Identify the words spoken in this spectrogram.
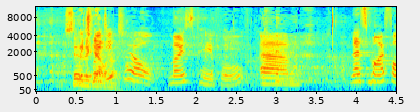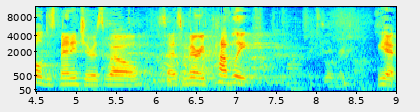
which Gallagher. we did tell most people. Um, that's my fault as manager as well, so it's a very public. Yeah,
